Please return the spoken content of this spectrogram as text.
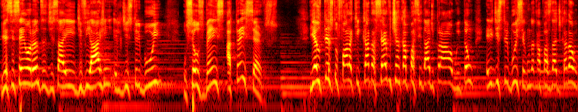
e esse senhor, antes de sair de viagem, ele distribui os seus bens a três servos. E aí o texto fala que cada servo tinha capacidade para algo, então ele distribui segundo a capacidade de cada um.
